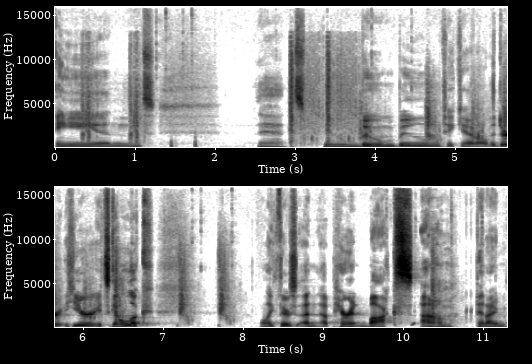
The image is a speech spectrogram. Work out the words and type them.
and that. Boom, boom, boom. Take out all the dirt here. It's going to look like there's an apparent box um, that I'm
